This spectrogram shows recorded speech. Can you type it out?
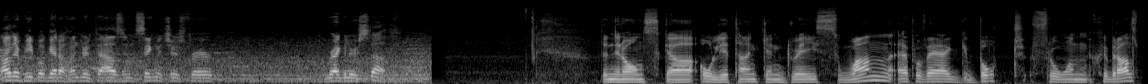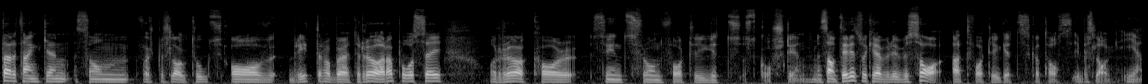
Other people get 100,000 signatures for regular stuff. Den iranska oljetanken Grace One är på väg bort från Gibraltar. Tanken som först beslagtogs av britter har börjat röra på sig och rök har synts från fartygets skorsten. Men samtidigt så kräver USA att fartyget ska tas i beslag igen.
